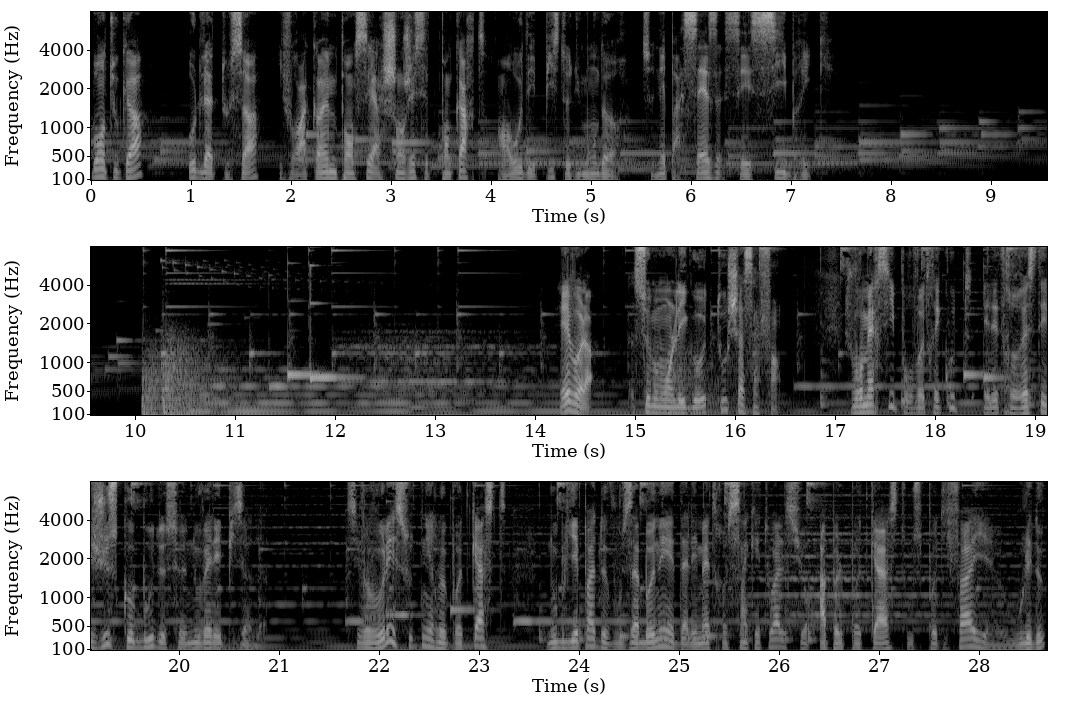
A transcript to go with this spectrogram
Bon, en tout cas, au-delà de tout ça, il faudra quand même penser à changer cette pancarte en haut des pistes du Mont d'Or. Ce n'est pas 16, c'est 6 briques. Et voilà, ce moment Lego touche à sa fin. Je vous remercie pour votre écoute et d'être resté jusqu'au bout de ce nouvel épisode. Si vous voulez soutenir le podcast, N'oubliez pas de vous abonner et d'aller mettre 5 étoiles sur Apple Podcast ou Spotify, euh, ou les deux.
